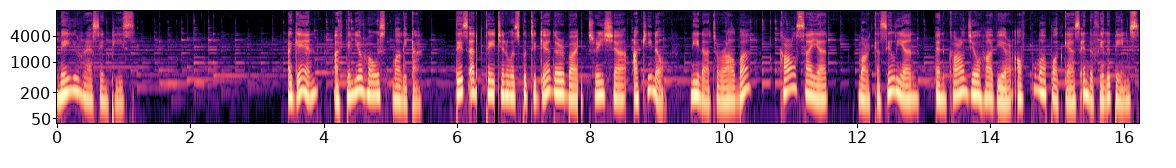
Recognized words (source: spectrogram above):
May you rest in peace. Again, I've been your host, Malika. This adaptation was put together by Tricia Aquino, Nina Toralba, Carl Sayat, Mark Casilian, and Carl Joe Javier of Puma Podcast in the Philippines.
